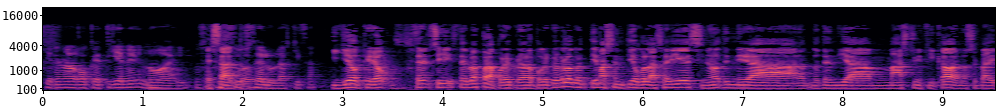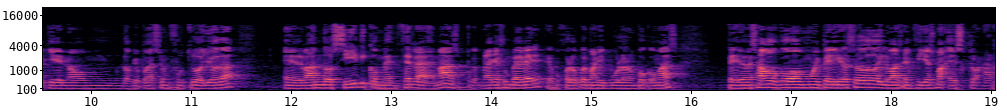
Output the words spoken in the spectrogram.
Quieren algo que tiene, no a él. O sea, Exacto. Sus células, quizá. Y yo creo, sí, células para poder clonar, porque creo que lo que tiene más sentido con la serie, si no, no tendría, no tendría más significado. No sé para qué quieren lo que pueda ser un futuro Yoda, en el bando Sith y convencerle además. Porque para que es un bebé, que a lo mejor lo puede manipular un poco más, pero es algo como muy peligroso y lo más sencillo es, ma- es clonar.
